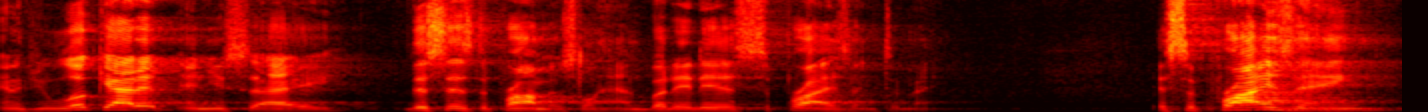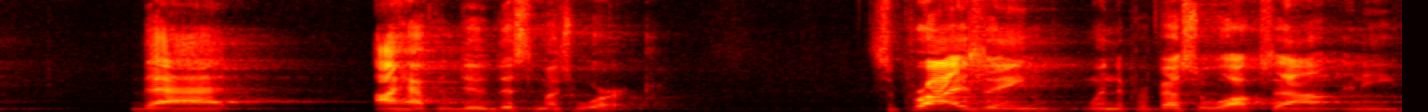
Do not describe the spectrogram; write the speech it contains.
and if you look at it and you say, this is the promised land, but it is surprising to me. It's surprising that I have to do this much work. Surprising when the professor walks out and he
